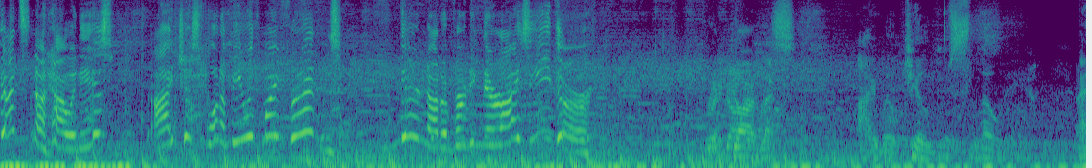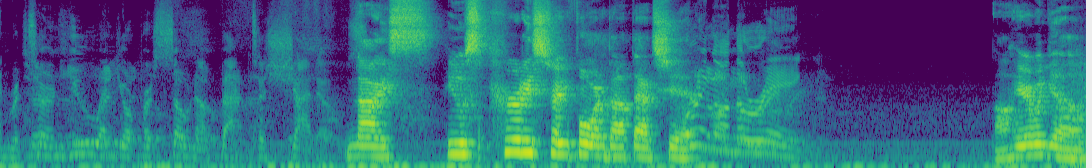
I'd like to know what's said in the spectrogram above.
That's not how it is. I just want to be with my friends. They're not averting their eyes either. Regardless, I will kill you slowly and return you and your persona back to Shadow. Nice. He was pretty straightforward about that shit. Bring on the ring. Oh, here we go.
